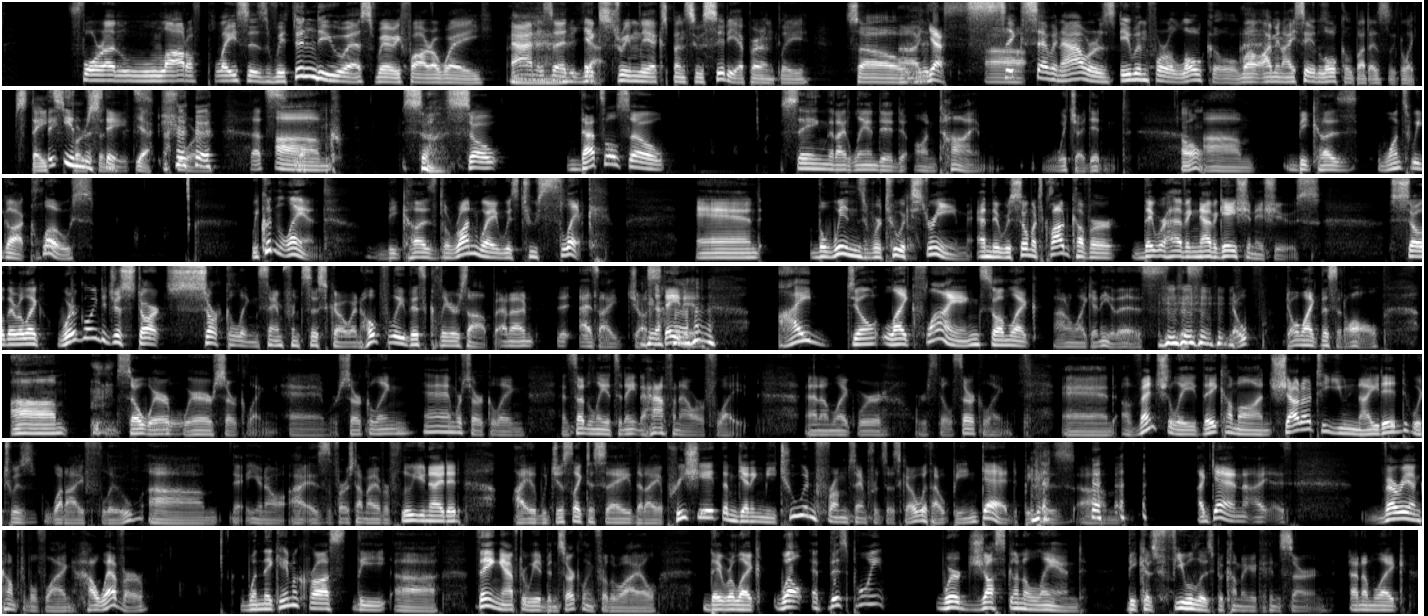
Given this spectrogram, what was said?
for a lot of places within the US very far away. And it's an Yeah. extremely expensive city apparently. So Uh, yes. six, seven hours even for a local. Well, I mean I say local, but as like states in the states. Yeah. sure. That's Um, long. So so that's also saying that I landed on time, which I didn't. Oh. Um, because once we got close, we couldn't land because the runway was too slick and the winds were too extreme and there was so much cloud cover, they were having navigation issues. So they were like, we're going to just start circling San Francisco and hopefully this clears up. And I'm, as I just stated, I don't like flying. So I'm like, I don't like any of this. This- nope. Don't like this at all. Um, so we're, we're circling and we're circling and we're circling. And suddenly it's an eight and a half an hour flight. And I'm like, we're, we're still circling. And eventually they come on. Shout out to United, which was what I flew. Um, you know, I, it's the first time I ever flew United. I would just like to say that I appreciate them getting me to and from San Francisco without being dead because, um, again, I very uncomfortable flying. However, when they came across the uh, thing after we had been circling for a while, they were like, "Well, at this point, we're just gonna land because fuel is becoming a concern." And I'm like,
